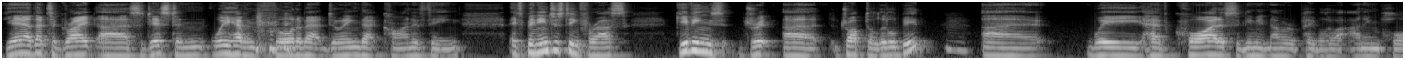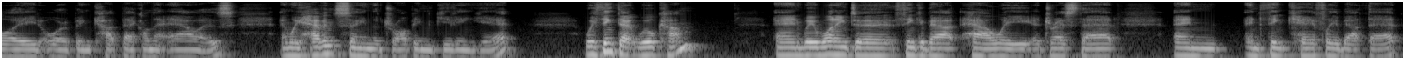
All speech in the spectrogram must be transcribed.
Yeah, that's a great uh, suggestion. We haven't thought about doing that kind of thing. It's been interesting for us. Giving's dri- uh, dropped a little bit. Uh, we have quite a significant number of people who are unemployed or have been cut back on their hours, and we haven't seen the drop in giving yet. We think that will come, and we're wanting to think about how we address that and and think carefully about that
